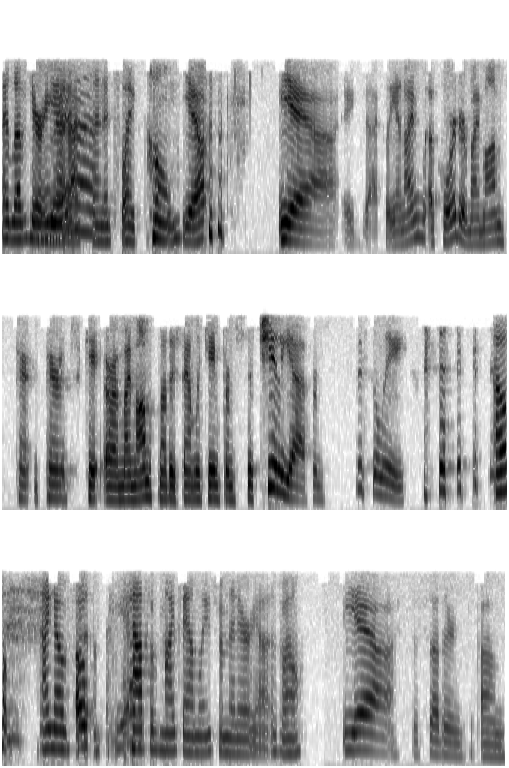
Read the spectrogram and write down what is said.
I love hearing that accent. It's like home. Yeah. Yeah, exactly. And I'm a quarter. My mom's par- parents, came, or my mom's mother's family came from Sicilia, from Sicily. oh, I know Oh, uh, yeah. half of my family's from that area as well. Yeah, the southern, um,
